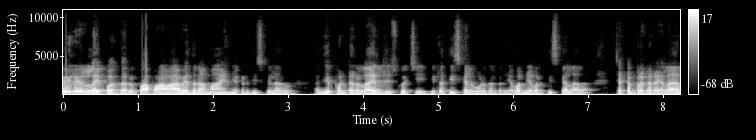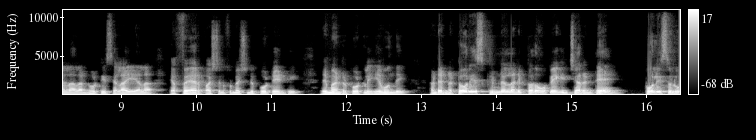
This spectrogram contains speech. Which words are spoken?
వీళ్ళు వీళ్ళు అయిపోతారు. పాప ఆవేదన మా ఆయన్ని ఎక్కడ తీసుకెళ్ళారు? అని చెప్పి అంటారు లాయర్లు తీసుకొచ్చి ఇట్లా తీసుకెళ్ళకూడదు అంటారు ఎవరిని ఎవరు తీసుకెళ్ళాలా చట్టం ప్రకారం ఎలా వెళ్ళాలా? నోటీస్ ఎలా ఇవ్వాలా ఎఫ్ఐఆర్ ఫస్ట్ ఇన్ఫర్మేషన్ రిపోర్ట్ ఏంటి? రిమాండ్ రిపోర్ట్లో ఏముంది? అంటే నటోరియస్ క్రిమినల్ అని పదం ఉపయోగించారంటే పోలీసులు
